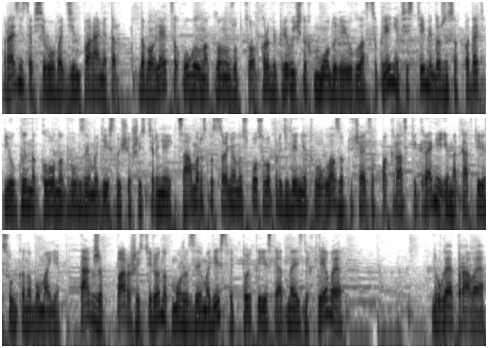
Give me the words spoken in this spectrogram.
Разница всего в один параметр. Добавляется угол наклона зубцов. Кроме привычных модулей и угла сцепления, в системе должны совпадать и углы наклона двух взаимодействующих шестерней. Самый распространенный способ определения этого угла заключается в покраске граней и накатке рисунка на бумаге. Также пара шестеренок может взаимодействовать только если одна из них левая, другая правая.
